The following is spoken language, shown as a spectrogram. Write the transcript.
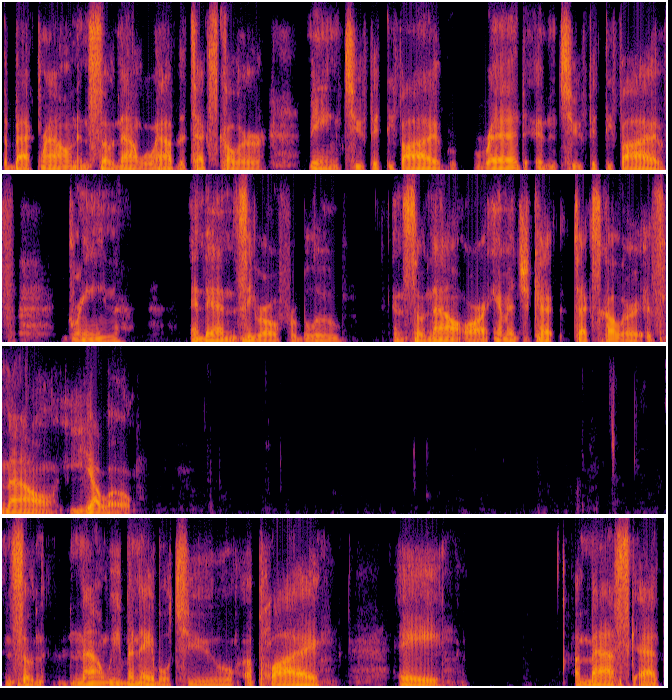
the background. And so now we'll have the text color being 255 red and 255 green, and then zero for blue. And so now our image text color is now yellow. And so now we've been able to apply a, a mask at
